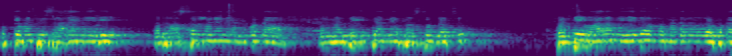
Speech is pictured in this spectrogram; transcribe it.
ముఖ్యమంత్రి సహాయం అనేది మరి రాష్ట్రంలోనే నేను అనుకుంటా మరి మన చైతన్యం ప్రస్తుతం ఉండొచ్చు. ప్రతి వారం ఏదో ఒక మండలం లోపల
